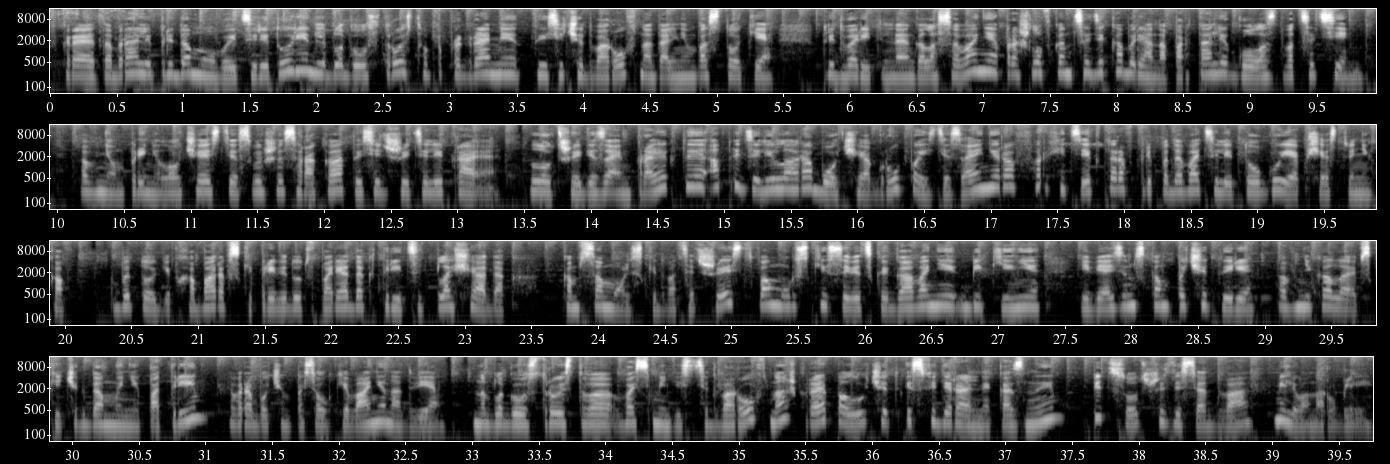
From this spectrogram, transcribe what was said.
В крае отобрали придомовые территории для благоустройства по программе «Тысяча дворов на Дальнем Востоке». Предварительное голосование прошло в конце декабря на портале «Голос-27». В нем приняло участие свыше 40 тысяч жителей края. Лучшие дизайн-проекты определила рабочая группа из дизайнеров, архитекторов, преподавателей ТОГУ и общественников. В итоге в Хабаровске приведут в порядок 30 площадок. Комсомольске 26, в Амурске, Советской гавани, Бикини и Вяземском по 4, в Николаевске, Чегдамыне по 3, в рабочем поселке Ваня на 2. На благоустройство 80 дворов наш край получит из федеральной казны 562 миллиона рублей.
